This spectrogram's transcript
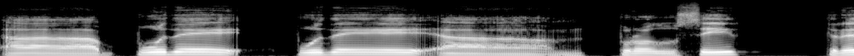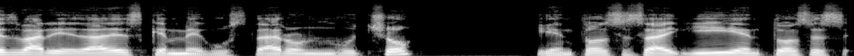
ah, pude, pude ah, producir tres variedades que me gustaron mucho. Y entonces allí, entonces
